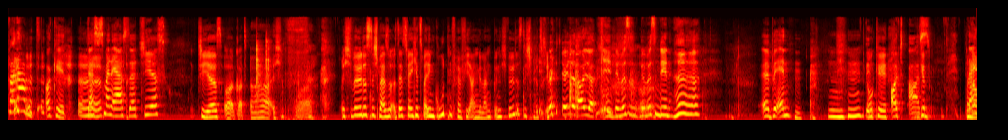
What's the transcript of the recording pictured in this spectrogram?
Verdammt. Okay, das ist mein erster. Cheers. Cheers. Oh Gott. Oh, ich, boah. ich will das nicht mehr. Also selbst wenn ich jetzt bei dem guten Pfeffi angelangt bin, ich will das nicht mehr Ich trinken. möchte das auch nicht. Wir müssen, wir müssen den äh, beenden. Den Okay. Gen- Nein, Genau.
